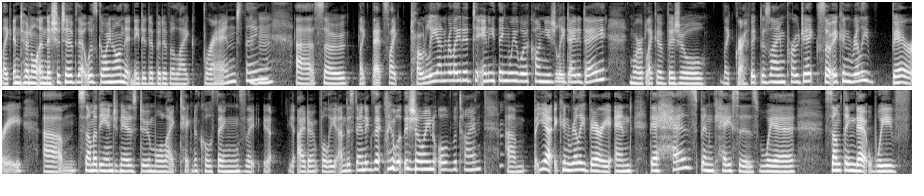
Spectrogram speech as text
like internal initiative that was going on that needed a bit of a like brand thing. Mm-hmm. Uh, so like that's like totally unrelated to anything we work on usually day to day. More of like a visual like graphic design project. So it can really vary. Um, some of the engineers do more like technical things that I don't fully understand exactly what they're showing all of the time. Um, but yeah, it can really vary. And there has been cases where something that we've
